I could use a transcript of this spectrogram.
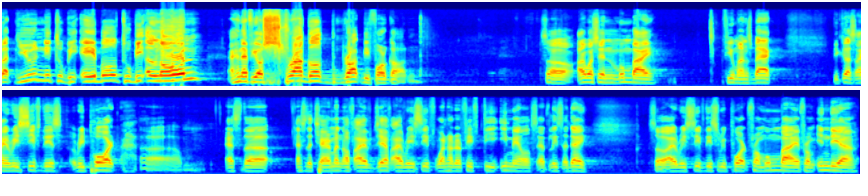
but you need to be able to be alone and have your struggle brought before God. So I was in Mumbai a few months back because I received this report um, as the as the chairman of IFGF. I received 150 emails at least a day. So I received this report from Mumbai, from India.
